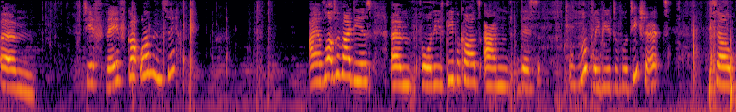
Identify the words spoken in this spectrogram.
um, see if they've got one and see. I have lots of ideas um, for these keeper cards and this lovely, beautiful t-shirt. So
